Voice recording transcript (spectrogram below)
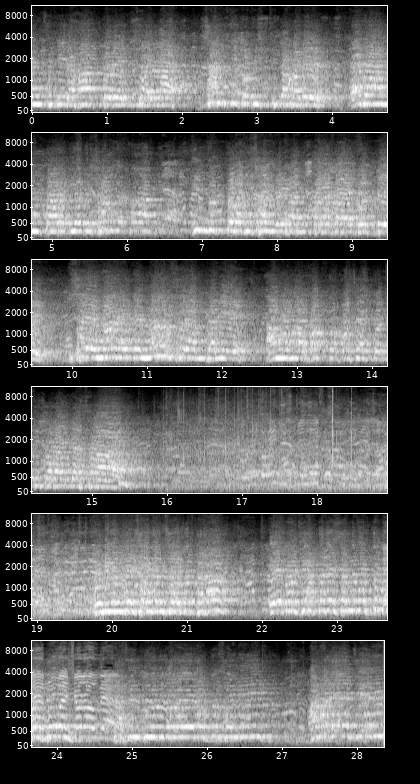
এনসিপির হাত ধরে ইনশাল্লাহ শান্তি প্রতিষ্ঠিত হবে এবং ভারতীয় যে সংগঠন, হিন্দুত্ববাদী সংগঠন পরাজয় করবে সেই লড়াইকে মানুষের জানিয়ে আমি আমার বক্তব্য শেষ করছি সবাইকে আসসালাম। হবিগঞ্জের সরকার সরকার তারা এই বলছি আপনাদের সামনে বক্তব্য আমাদের যিনি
